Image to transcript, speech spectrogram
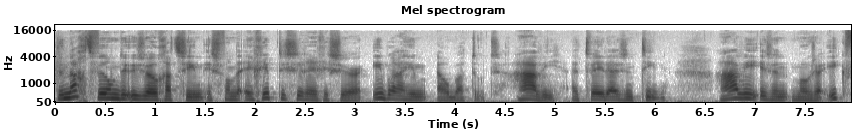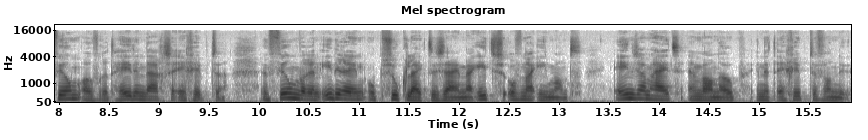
De nachtfilm die u zo gaat zien is van de Egyptische regisseur Ibrahim El Battout, Hawi, uit 2010. Hawi is een mozaïekfilm over het hedendaagse Egypte. Een film waarin iedereen op zoek lijkt te zijn naar iets of naar iemand. Eenzaamheid en wanhoop in het Egypte van nu.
